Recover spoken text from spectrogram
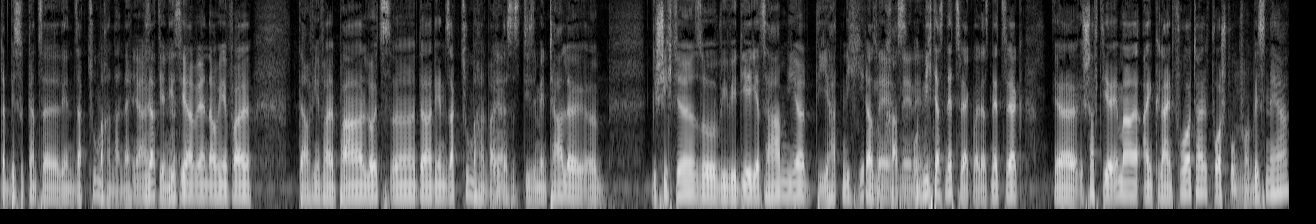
da bist du, kannst du den Sack zumachen dann, ne? Ja, Wie gesagt, ja, nächstes ja. Jahr werden da auf jeden Fall da auf jeden Fall ein paar Leute äh, da den Sack zumachen, weil ja. das ist diese mentale äh, Geschichte, so wie wir die jetzt haben hier, die hat nicht jeder so nee, krass. Nee, nee, und nicht das Netzwerk, weil das Netzwerk äh, schafft dir immer einen kleinen Vorteil, Vorsprung mhm. vom Wissen her.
